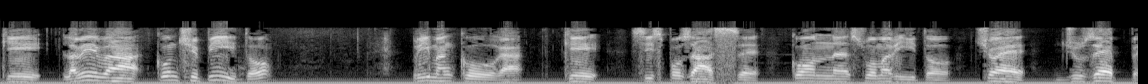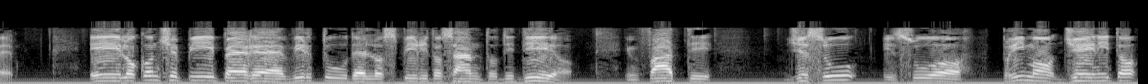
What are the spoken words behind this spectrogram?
che l'aveva concepito prima ancora che si sposasse con suo marito cioè Giuseppe, e lo concepì per virtù dello Spirito Santo di Dio. Infatti Gesù, il suo primogenito,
